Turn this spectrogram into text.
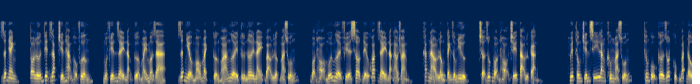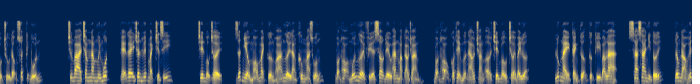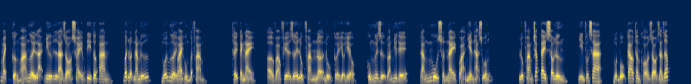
Rất nhanh, to lớn thiết giáp chiến hạm hậu phương một phiến dày nặng cửa máy mở ra, rất nhiều máu mạch cường hóa người từ nơi này bạo lực mà xuống, bọn họ mỗi người phía sau đều khoác dày nặng áo choàng, khác nào lông cánh giống như, trợ giúp bọn họ chế tạo lực cản. Huyết thống chiến sĩ lăng không mà xuống thông cổ cơ rốt cục bắt đầu chủ động xuất kích bốn. Chương ba trăm năm mươi mốt ghé gãy chân huyết mạch chiến sĩ. Trên bầu trời, rất nhiều máu mạch cường hóa người lăng không mà xuống, bọn họ mỗi người phía sau đều ăn mặc áo choàng, bọn họ có thể mượn áo choàng ở trên bầu trời bay lượn. Lúc này cảnh tượng cực kỳ bao la, xa xa nhìn tới, đông đảo huyết mạch cường hóa người lại như là gió xoáy peter pan, bất luận nam nữ, mỗi người vai hùng bất phàm thấy cảnh này, ở vào phía dưới lục phàm nở nụ cười hiểu hiểu, cùng ngươi dự đoán như thế, đám ngu xuẩn này quả nhiên hạ xuống. Lục phàm chắp tay sau lưng, nhìn phương xa, một bộ cao thâm khó dò dáng dấp.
